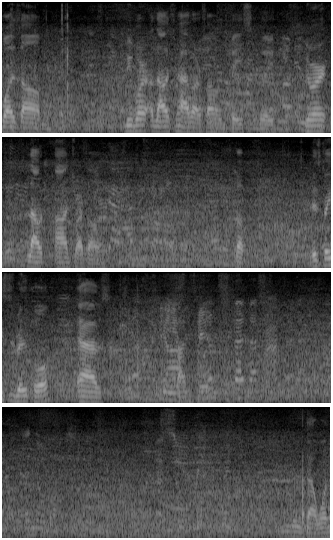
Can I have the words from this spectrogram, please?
was um, we weren't allowed to have our phones. Basically, we weren't allowed onto our phone. But this place is really cool. It has that one.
